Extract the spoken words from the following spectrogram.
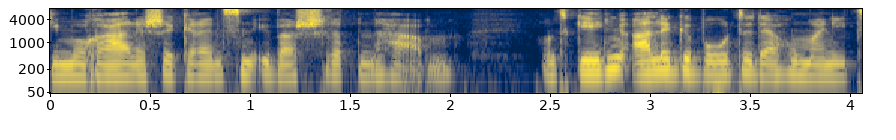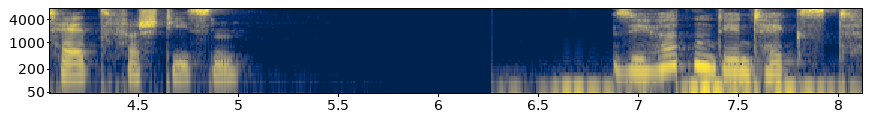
die moralische Grenzen überschritten haben und gegen alle Gebote der Humanität verstießen. Sie hörten den Text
